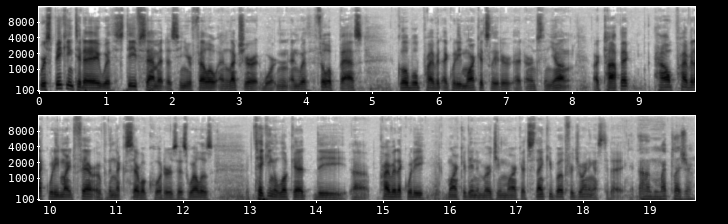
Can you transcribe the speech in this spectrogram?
We're speaking today with Steve Sammut, a senior fellow and lecturer at Wharton, and with Philip Bass, global private equity markets leader at Ernst & Young. Our topic, how private equity might fare over the next several quarters, as well as taking a look at the uh, private equity market in emerging markets. Thank you both for joining us today. Um, my pleasure.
